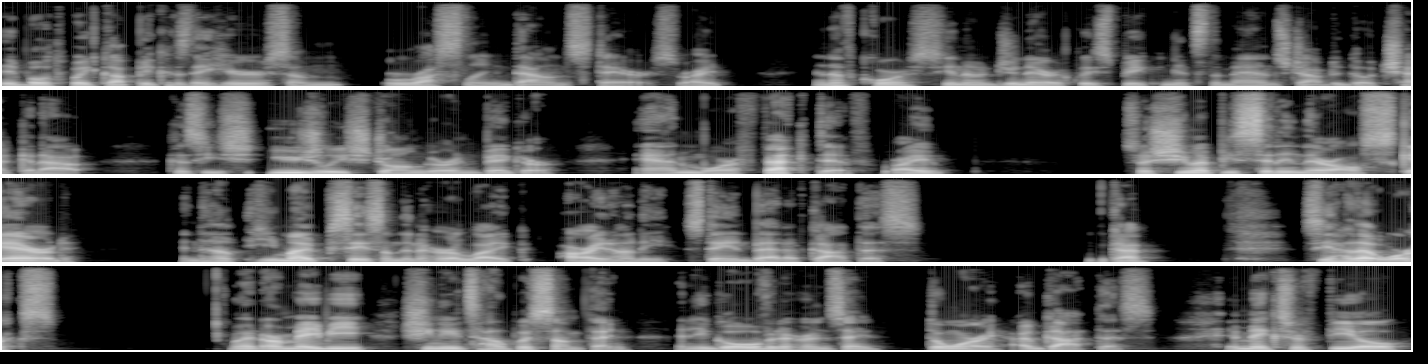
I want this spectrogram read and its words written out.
they both wake up because they hear some rustling downstairs, right? And of course, you know, generically speaking, it's the man's job to go check it out because he's usually stronger and bigger and more effective, right? So she might be sitting there all scared, and he might say something to her like, All right, honey, stay in bed. I've got this. Okay? See how that works? Right? Or maybe she needs help with something, and you go over to her and say, Don't worry, I've got this. It makes her feel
